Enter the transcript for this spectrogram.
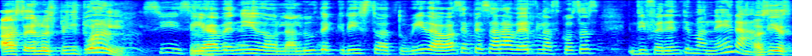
hasta en lo espiritual. Sí, sí, ha venido la luz de Cristo a tu vida. Vas a empezar a ver las cosas de diferente manera. Así es.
